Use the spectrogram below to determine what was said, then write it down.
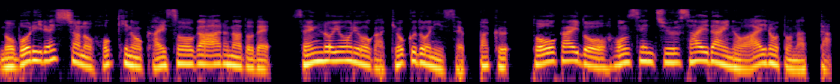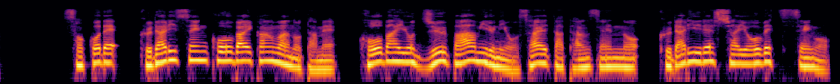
上り列車の補給の改装があるなどで、線路容量が極度に切迫、東海道本線中最大の愛路となった。そこで、下り線勾配緩和のため、勾配を10パーミルに抑えた単線の下り列車用別線を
